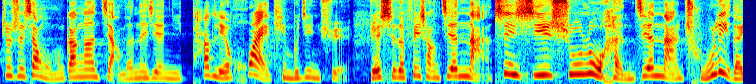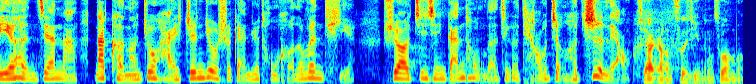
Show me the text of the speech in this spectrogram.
就是像我们刚刚讲的那些，你他连话也听不进去，学习的非常艰难，信息输入很艰难，处理的也很艰难，那可能就还真就是感觉统合的问题。需要进行感统的这个调整和治疗。家长自己能做吗？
